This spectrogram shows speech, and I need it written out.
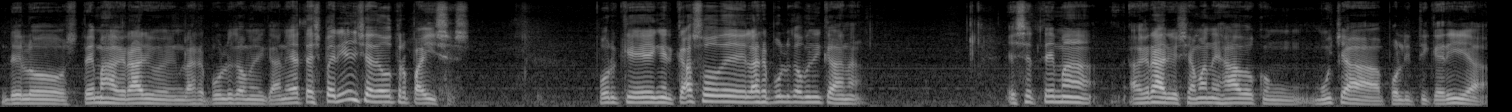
de los temas agrarios en la República Dominicana y hasta experiencia de otros países. Porque en el caso de la República Dominicana, ese tema agrario se ha manejado con mucha politiquería,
